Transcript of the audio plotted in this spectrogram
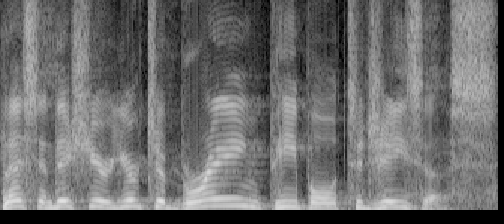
Listen, this year you're to bring people to Jesus.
